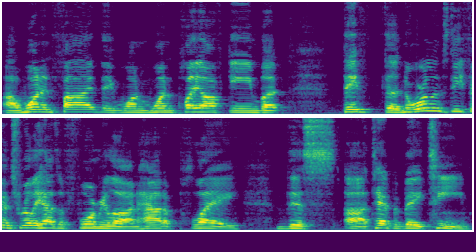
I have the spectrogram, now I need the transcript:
Uh, 1 and 5. They won one playoff game, but they've the New Orleans defense really has a formula on how to play this uh, Tampa Bay team.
